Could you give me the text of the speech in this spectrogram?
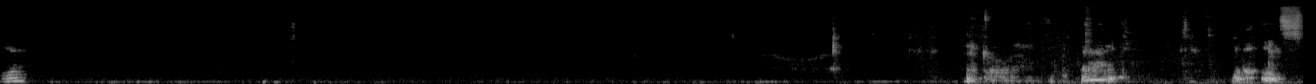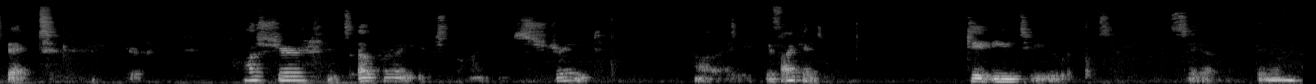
Here. Gonna go back. Gonna inspect your posture. It's upright. Your spine is straight. Alrighty. If I could get you to sit up. Then,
